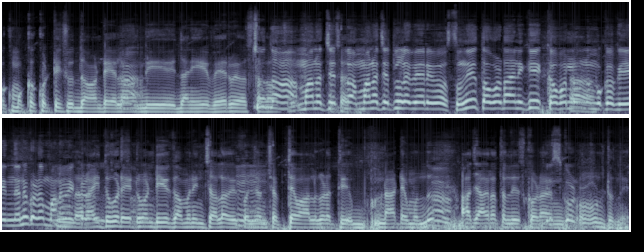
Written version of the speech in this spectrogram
ఒక మొక్క కొట్టి చూద్దాం అంటే ఎలా ఉంది దాని వేరు వ్యవస్థ చూద్దాం. మన చెట్ల మన చెట్లలో వేరే వస్తుంది తవ్వడానికి కవర్లో ఉన్న మొక్కకు ఏందని కూడా మనం ఇక్కడ రైతు కూడా ఎటువంటివి గమనించాలో కొంచెం చెప్తే వాళ్ళు కూడా నాటే ముందు ఆ. జాగ్రత్తలు తీసుకోవడానికి తీసుకోవడం. ఉంటుంది.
